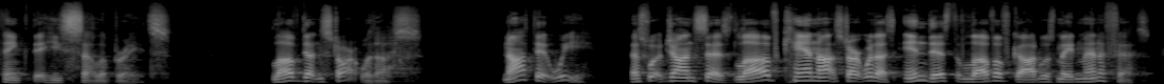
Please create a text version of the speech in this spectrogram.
think that he celebrates. Love doesn't start with us. Not that we. That's what John says. Love cannot start with us. In this, the love of God was made manifest.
